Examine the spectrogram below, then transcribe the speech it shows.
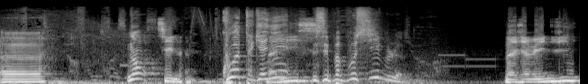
Euh. Non Style. Quoi, t'as gagné? Bah, Nice. c'est pas possible Bah j'avais une vie.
